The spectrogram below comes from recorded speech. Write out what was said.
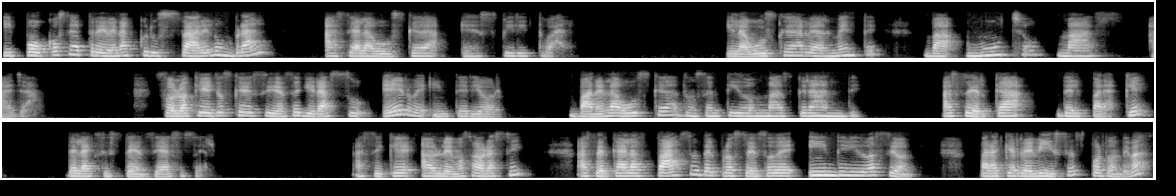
Y pocos se atreven a cruzar el umbral hacia la búsqueda espiritual. Y la búsqueda realmente va mucho más allá. Solo aquellos que deciden seguir a su héroe interior van en la búsqueda de un sentido más grande acerca del para qué de la existencia de su ser. Así que hablemos ahora sí acerca de las fases del proceso de individuación para que revises por dónde vas,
